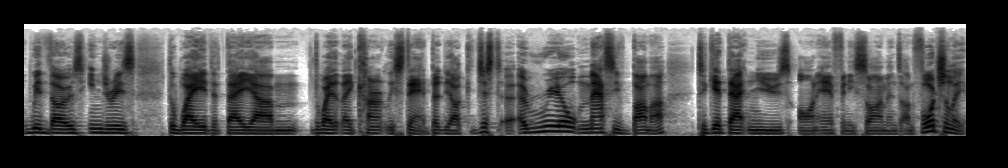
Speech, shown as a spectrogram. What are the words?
with those injuries the way that they um, the way that they currently stand. But like just a, real massive bummer to get that news on Anfernee Simons. Unfortunately,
